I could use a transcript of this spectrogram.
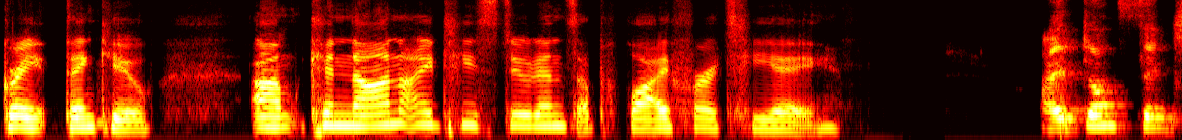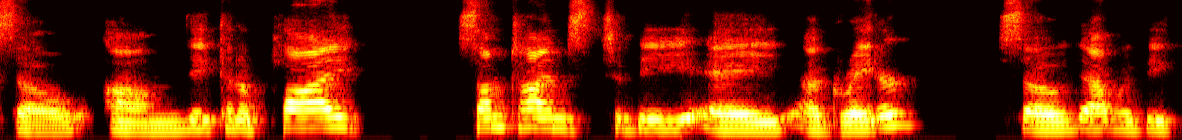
Great, thank you. Um, can non-IT students apply for a TA? I don't think so. Um, they can apply sometimes to be a, a grader. So that would be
